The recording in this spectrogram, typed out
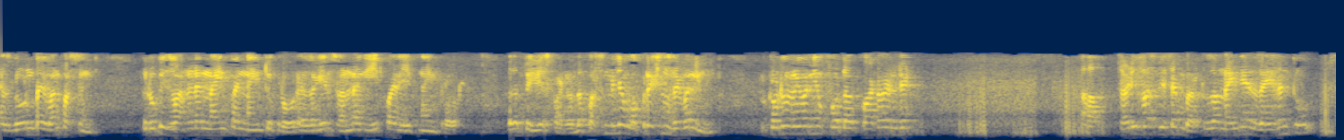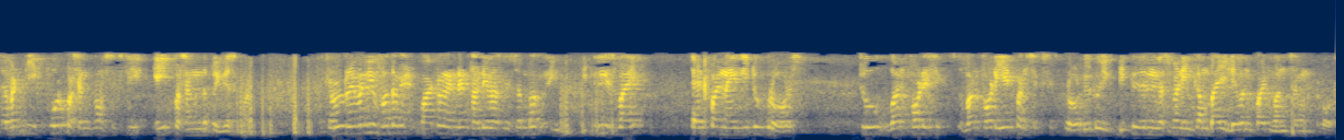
has grown by 1% to rupees 109.92 crore as against 108.89 crore for the previous quarter. The percentage of operational revenue total revenue for the quarter ended uh, 31st December 2019 has risen to 74% from 68% in the previous quarter. Total revenue for the quarter ended 31st December increased by 10.92 crores to 146, 148.66 crore due to decrease in investment income by 11.17 crore.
